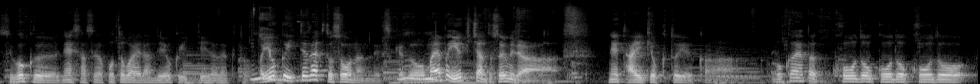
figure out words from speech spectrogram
すごくねさすが言葉選んでよく言っていただくと、うん。まあよく言っていただくとそうなんですけど、うんまあ、やっぱりゆきちゃんとそういう意味では、ね、対局というか僕はやっぱり行動行動行動。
